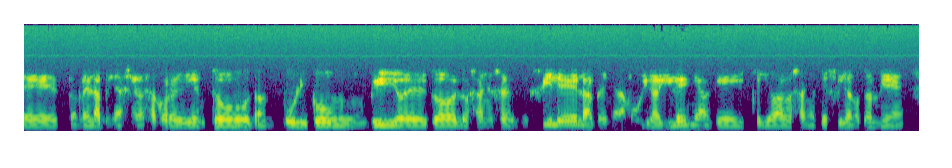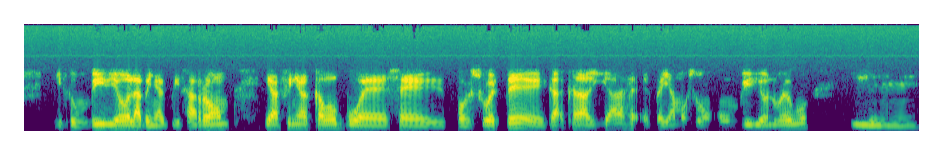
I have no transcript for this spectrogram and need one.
Eh, también la Peña Señora Saco Viento publicó un, vídeo de todos los años en el desfile, la Peña La Movida Aguileña, que, lleva dos años desfilando también hizo un vídeo, la Peña El Pizarrón, y al fin y al cabo, pues eh, por suerte, cada día veíamos un, vídeo nuevo y,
